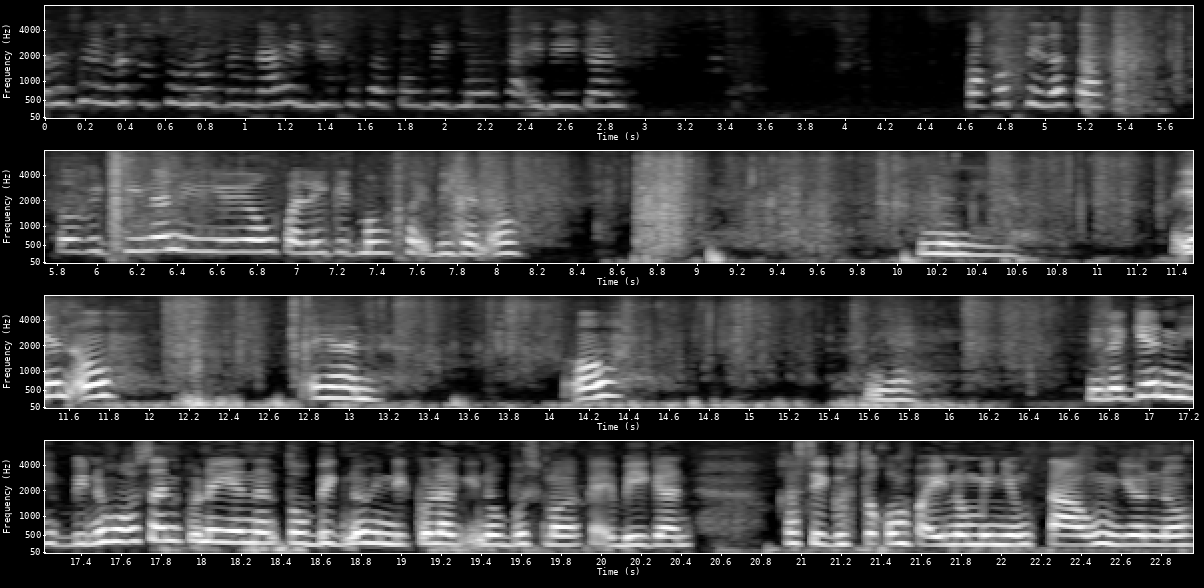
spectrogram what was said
Para siyang nasusunog ng dahil dito sa tubig mga kaibigan. Takot sila sa tubig. Tingnan ninyo yung paligid mga kaibigan. Oh. Tingnan ninyo. Ayan oh. Ayan. Oh. Ayan. Nilagyan, binuhusan ko na yan ng tubig, no? Hindi ko lang inubos, mga kaibigan. Kasi gusto kong painumin yung taong yun, no?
